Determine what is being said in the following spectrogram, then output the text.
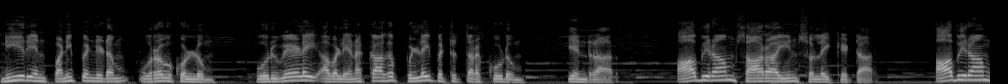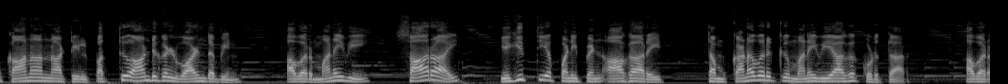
நீர் என் பணிப்பெண்ணிடம் உறவு கொள்ளும். ஒருவேளை அவள் எனக்காக பிள்ளை பெற்றுத் தரக்கூடும் என்றார். ஆபிராம் சாராயின் சொல்லை கேட்டார். ஆபிராம் கானான் நாட்டில் பத்து ஆண்டுகள் வாழ்ந்தபின் அவர் மனைவி சாராய் எகிப்திய பணிப்பெண் ஆகாரை தம் கணவருக்கு மனைவியாக கொடுத்தார். அவர்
